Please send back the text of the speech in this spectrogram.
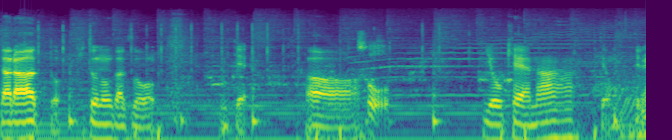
だらーっと人の画像見て。ああそう。陽キャやなーって思ってる。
